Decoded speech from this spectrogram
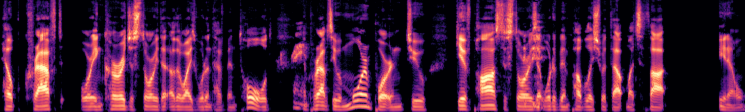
help craft or encourage a story that otherwise wouldn't have been told right. and perhaps even more important to give pause to stories that would have been published without much thought you know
